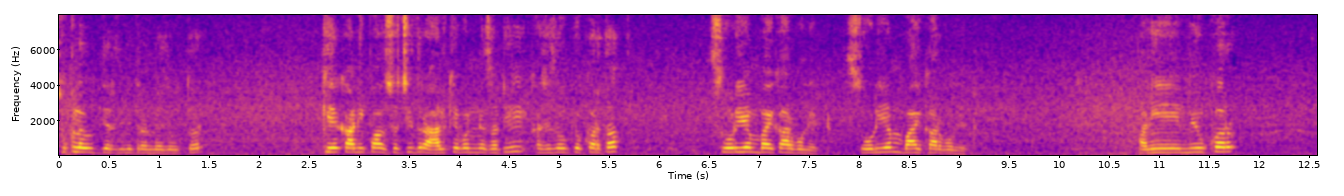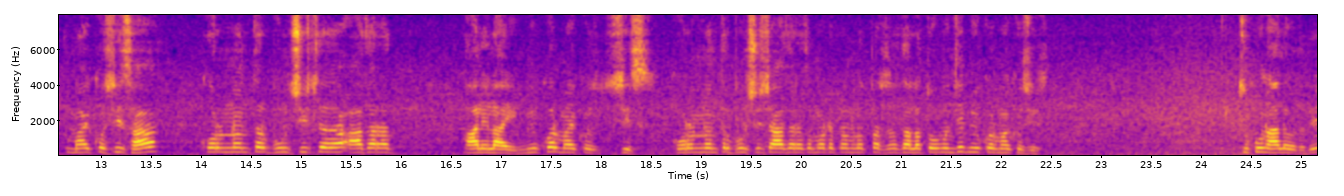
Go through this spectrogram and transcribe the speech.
चुकलं विद्यार्थी मित्रांनो याचं उत्तर. केक आणि पाव सच्छिद्र हलके बनवण्यासाठी कशाचा उपयोग करतात? Sodium bicarbonate. Sodium bicarbonate. आणि म्युकर मायकोसिस हा कोरोनानंतर बुरशीच्या आजारात आलेला आहे. म्युकर मायकोसिस कोरोनानंतर बुरशीच्या आजाराचा मोठ्या प्रमाणात प्रसार झाला तो म्हणजे म्युकर मायकोसिस चुकून आलं होतं ते.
